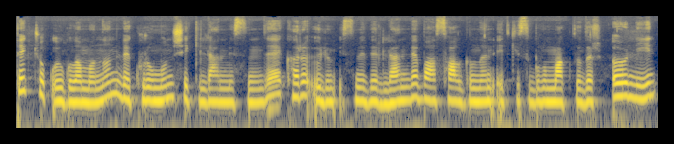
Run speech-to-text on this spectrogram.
Pek çok uygulamanın ve kurumun şekillenmesinde kara ölüm ismi verilen veba salgınlarının etkisi bulunmaktadır. Örneğin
